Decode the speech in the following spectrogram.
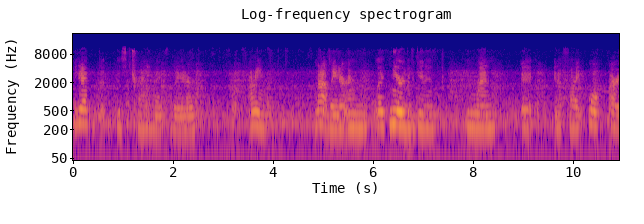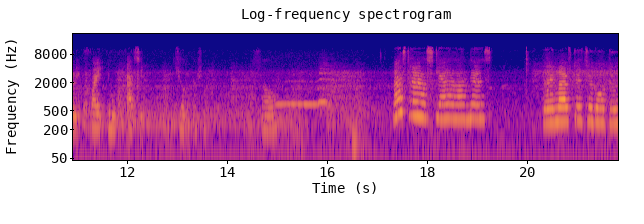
You get th- this train like later. I mean, not later, and like near the beginning. You win it in a fight. Well, not really a fight. You actually kill the person. So. Last time I was on this, and I left it to go do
